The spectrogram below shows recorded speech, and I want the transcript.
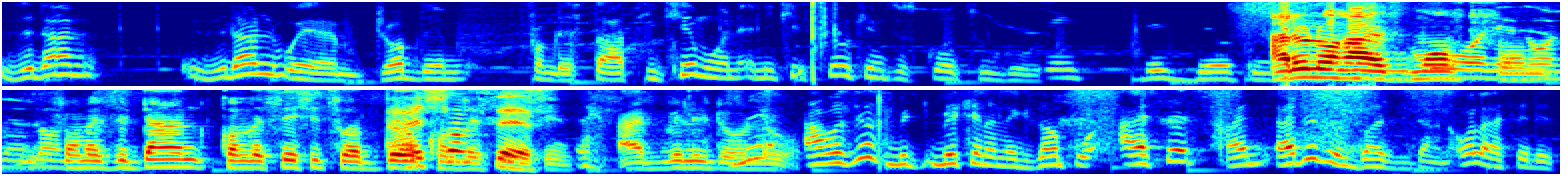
Zidane, Zidane um, dropped him from the start. He came on and he still came to score two goals. this Bale thing. I don't know how it's moved on from on on. from a Zidane conversation to a Bale I shocked Seth. conversation. I really don't Me, know. I was just make, making an example. I said I, I didn't bash Zidane. All I said is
